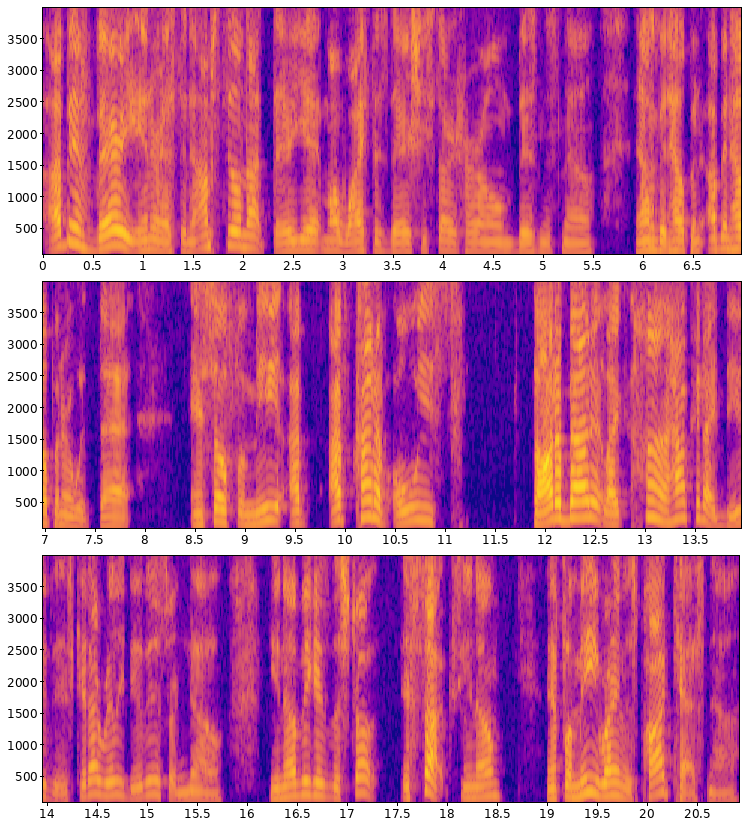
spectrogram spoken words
I've been very interested. I'm still not there yet. My wife is there. She started her own business now, and I've hmm. been helping. I've been helping her with that. And so for me, I've I've kind of always thought about it, like, huh, how could I do this? Could I really do this or no? You know, because the struggle it sucks, you know. And for me, running this podcast now,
